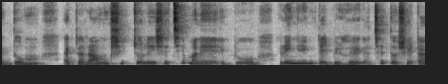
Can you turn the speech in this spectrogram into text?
একদম একটা রাউন্ড শেপ চলে এসেছে মানে একটু রিং রিং টাইপের হয়ে গেছে। তো সেটা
